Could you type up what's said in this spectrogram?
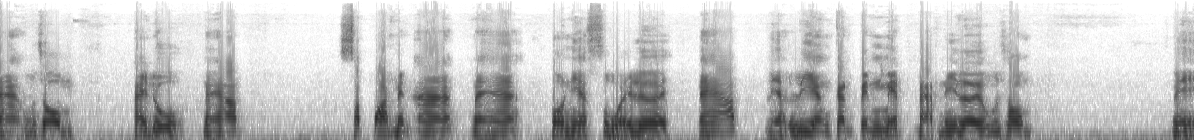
นะคุณผู้ชมให้ดูนะครับ สปอร์ตเม็ดอาร์ตนะฮะพวกนี้สวยเลยนะครับ เนี่ยเรียงกันเป็นเม็ดแบบนี้เลยคุณผู้ชม นี่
